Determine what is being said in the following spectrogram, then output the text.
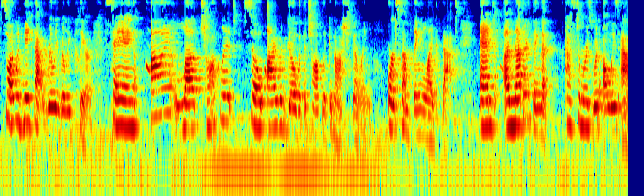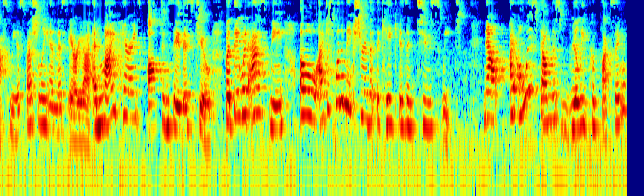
So I would make that really, really clear, saying, I love chocolate, so I would go with the chocolate ganache filling or something like that. And another thing that customers would always ask me, especially in this area, and my parents often say this too, but they would ask me, oh, I just wanna make sure that the cake isn't too sweet. Now, I always found this really perplexing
